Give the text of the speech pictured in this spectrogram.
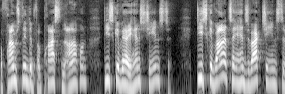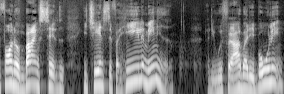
og fremstil dem for præsten Aaron. De skal være i hans tjeneste. De skal varetage hans vagttjeneste foran åbenbaringsteltet i tjeneste for hele menigheden. Når de udfører arbejde i boligen,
